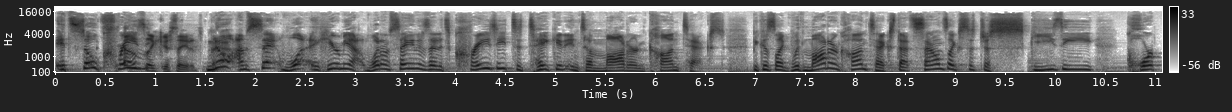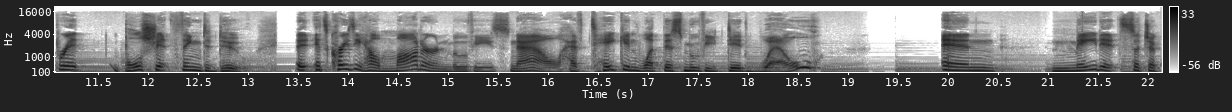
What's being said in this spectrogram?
it's so crazy. Sounds like you're saying it's bad. No, I'm saying what hear me out. What I'm saying is that it's crazy to take it into modern context because like with modern context that sounds like such a skeezy corporate bullshit thing to do. It- It's crazy how modern movies now have taken what this movie did well and made it such a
